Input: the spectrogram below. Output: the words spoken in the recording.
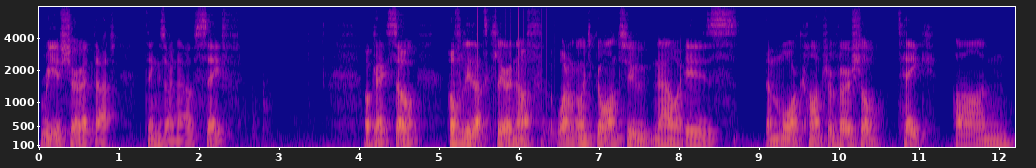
reassure it that things are now safe. Okay, so hopefully that's clear enough. What I'm going to go on to now is a more controversial take on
